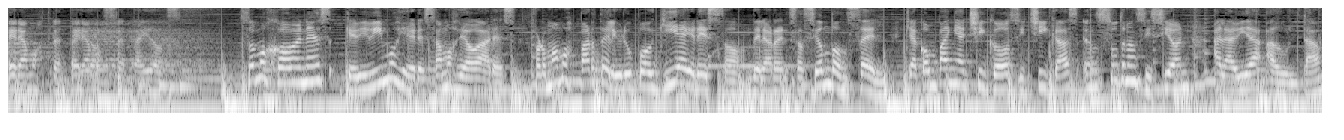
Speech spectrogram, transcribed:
éramos 32. Éramos 32. Somos jóvenes que vivimos y egresamos de hogares. Formamos parte del grupo Guía Egreso de la organización Doncel, que acompaña a chicos y chicas en su transición a la vida adulta.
